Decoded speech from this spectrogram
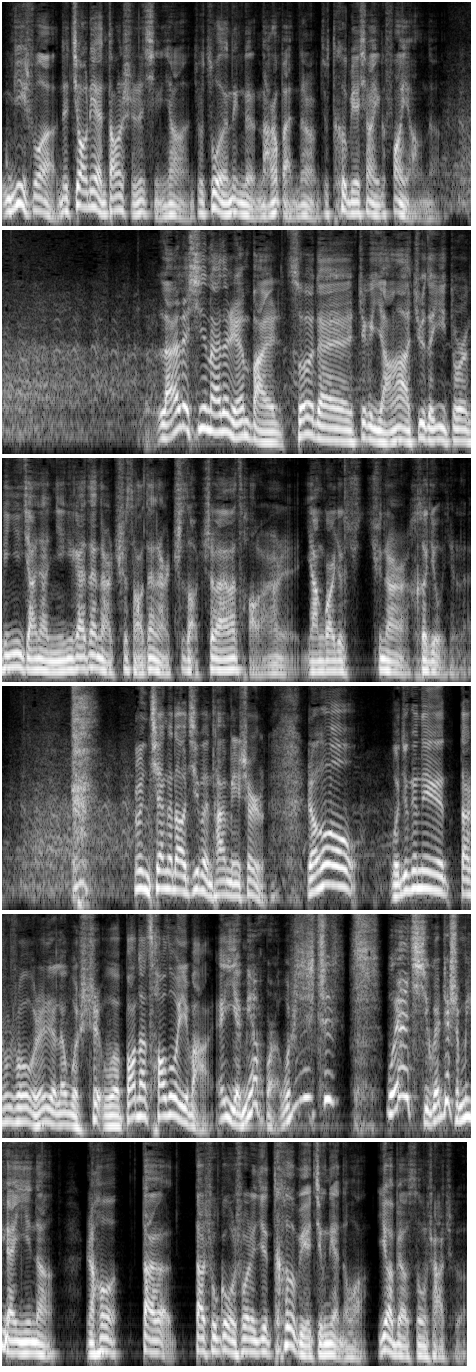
我跟你说啊，那教练当时的形象就坐在那个拿个板凳，就特别像一个放羊的。来了新来的人，把所有的这个羊啊聚在一堆儿，给你讲讲你应该在哪儿吃草，在哪儿吃草。吃完了草了，然后羊倌就去去那儿喝酒去了。说你签个到，基本他没事了。然后我就跟那个大叔说：“我说来，我是我帮他操作一把，哎，也灭火了。”我说这这，我也奇怪，这什么原因呢？然后大大叔跟我说了一句特别经典的话：“要不要松刹车？”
